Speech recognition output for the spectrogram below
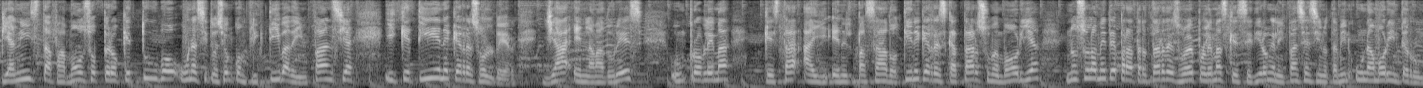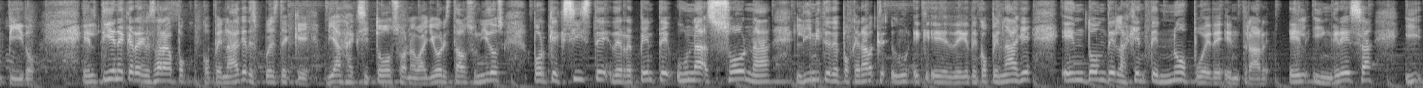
pianista famoso, pero que tuvo una situación conflictiva de infancia y que tiene que resolver ya en la madurez un problema que está ahí en el pasado, tiene que rescatar su memoria, no solamente para tratar de resolver problemas que se dieron en la infancia, sino también un amor interrumpido. Él tiene que regresar a Copenhague después de que viaja exitoso a Nueva York, Estados Unidos, porque existe de repente una zona límite de, eh, de, de Copenhague en donde la gente no puede entrar. Él ingresa y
